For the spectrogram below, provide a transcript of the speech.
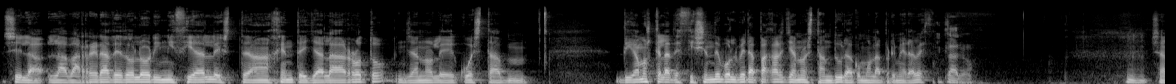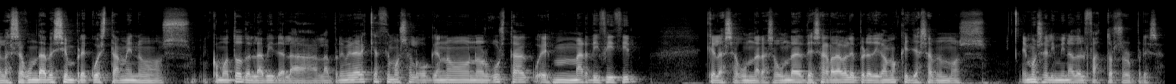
Sí, la, la, barrera de dolor inicial esta gente ya la ha roto, ya no le cuesta... Mm, digamos que la decisión de volver a pagar ya no es tan dura como la primera vez. Claro. O sea, la segunda vez siempre cuesta menos, como todo en la vida. La, primera vez que hacemos algo que no nos gusta es más difícil que la segunda. La segunda es desagradable, pero digamos que ya sabemos, hemos eliminado el factor sorpresa.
